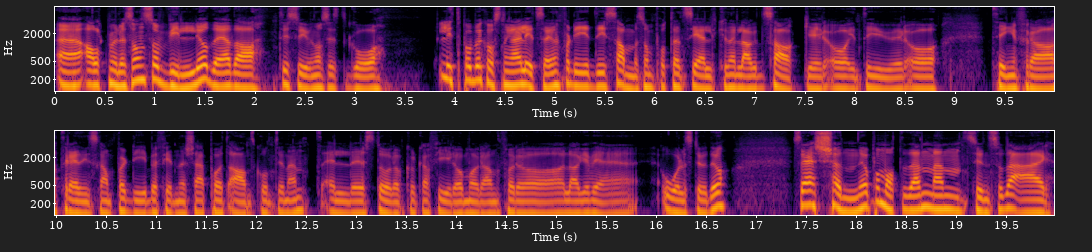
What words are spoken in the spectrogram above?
eh, alt mulig sånn, så vil jo det da til syvende og sist gå litt på bekostning av Eliteserien, fordi de samme som potensielt kunne lagd saker og intervjuer og ting fra treningskamper, de befinner seg på et annet kontinent eller står opp klokka fire om morgenen for å lage OL-studio. Så jeg skjønner jo på en måte den, men syns jo det er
